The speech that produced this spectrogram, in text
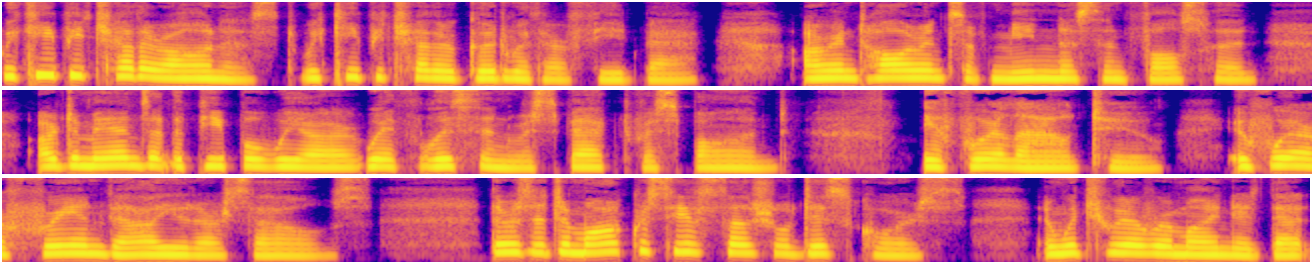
We keep each other honest. We keep each other good with our feedback, our intolerance of meanness and falsehood, our demands that the people we are with listen, respect, respond. If we're allowed to, if we are free and valued ourselves, there is a democracy of social discourse in which we are reminded that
